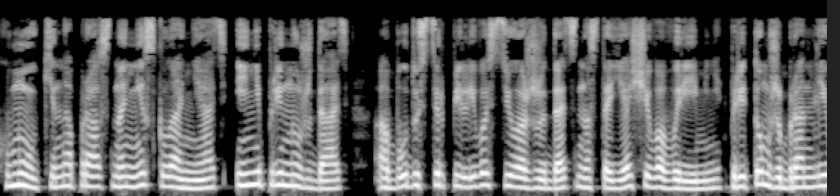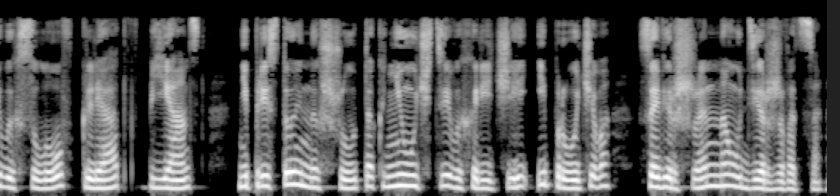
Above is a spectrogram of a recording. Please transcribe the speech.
К муке напрасно не склонять и не принуждать, а буду с терпеливостью ожидать настоящего времени, при том же бранливых слов, клятв, пьянств, непристойных шуток, неучтивых речей и прочего совершенно удерживаться.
